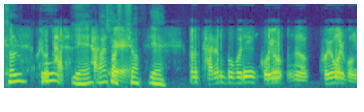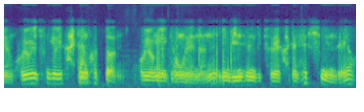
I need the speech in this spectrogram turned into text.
결국 그리고 다- 예. 다- 말씀하십시오. 예. 또 다른 부분이 고용 어, 고용을 보면 고용의 충격이 가장 컸던 고용의 경우에는 이 민생 지표의 가장 핵심인데요.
